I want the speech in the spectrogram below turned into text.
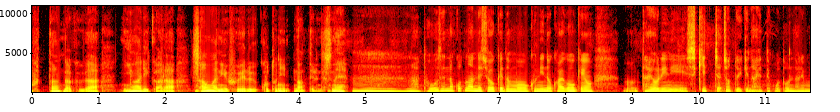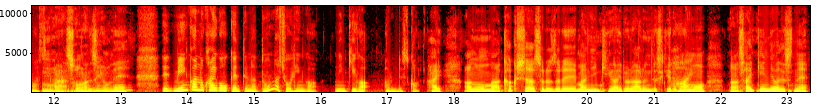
負担額が2割から3割に増えることになってるんですね。うん。まあ当然なことなんでしょうけども、国の介護保険をうん頼りに仕切っちゃちょっといけないってことになりますよね。まあそうなんですけどね。で民間の介護保険っていうのはどんな商品が人気が。あるんですか？はい。あの、まあ、各社それぞれ、まあ、人気がいろいろあるんですけれども、まあ、最近ではですね、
